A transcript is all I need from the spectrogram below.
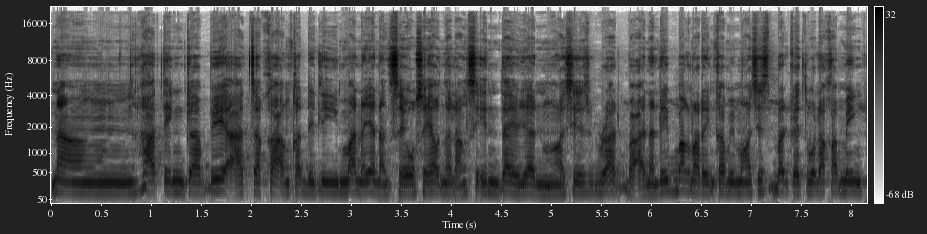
ng hating gabi at saka ang kadiliman. Ayan, nagsayaw-sayaw na lang si Inday. Yan, mga sis Brad ba? Nalibang na rin kami mga sis Brad kahit wala kaming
